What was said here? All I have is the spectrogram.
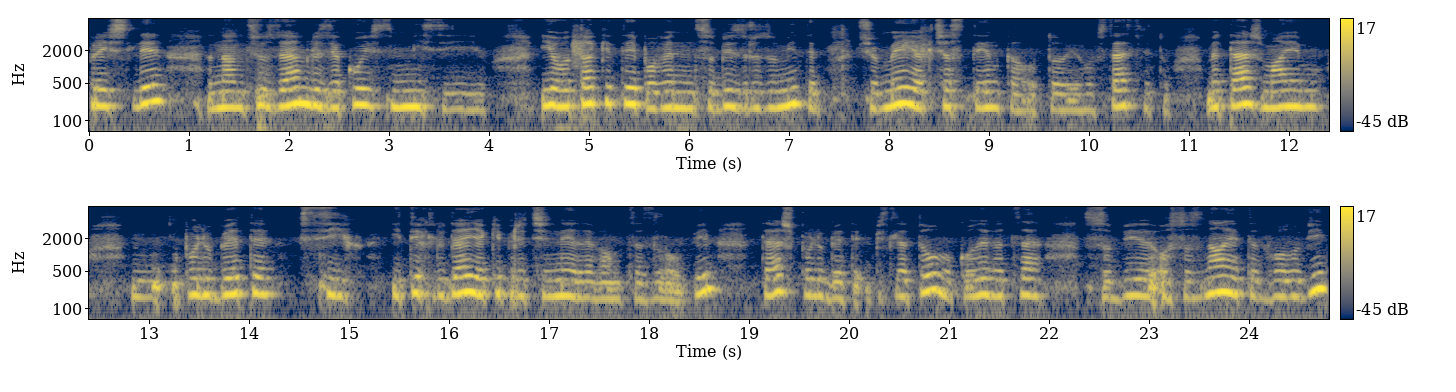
прийшли на цю землю з якоюсь місією. І отак і ти повинен собі зрозуміти, що ми, як частинка його всесвіту, ми теж маємо полюбити всіх і тих людей, які причинили вам це зло, біль, теж полюбити. І після того, коли ви це собі осознаєте в голові,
